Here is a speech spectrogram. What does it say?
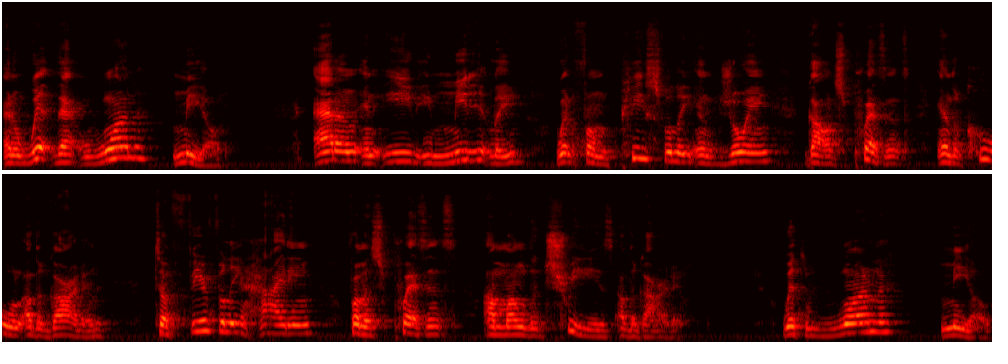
And with that one meal, Adam and Eve immediately went from peacefully enjoying God's presence in the cool of the garden to fearfully hiding from his presence among the trees of the garden. With one meal,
